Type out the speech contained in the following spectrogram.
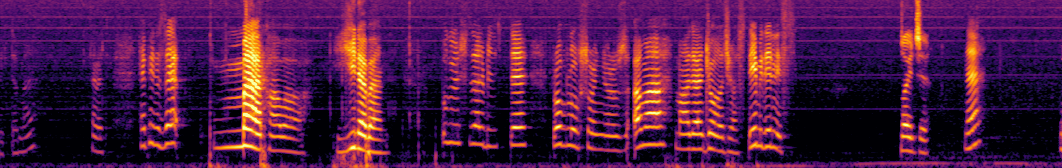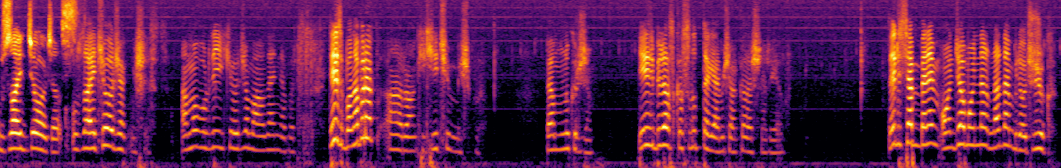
kayıtta mı? Evet. Hepinize merhaba. Yine ben. Bugün sizlerle birlikte Roblox oynuyoruz ama madenci olacağız. Değil mi Deniz? Uzaycı. Ne? Uzaycı olacağız. Uzaycı olacakmışız. Ama burada ilk önce maden yaparız. Deniz bana bırak. Aa rank 2 içinmiş bu. Ben bunu kıracağım. Deniz biraz kasılıp da gelmiş arkadaşlar ya. Deniz sen benim oynayacağım oyunları nereden biliyor çocuk?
